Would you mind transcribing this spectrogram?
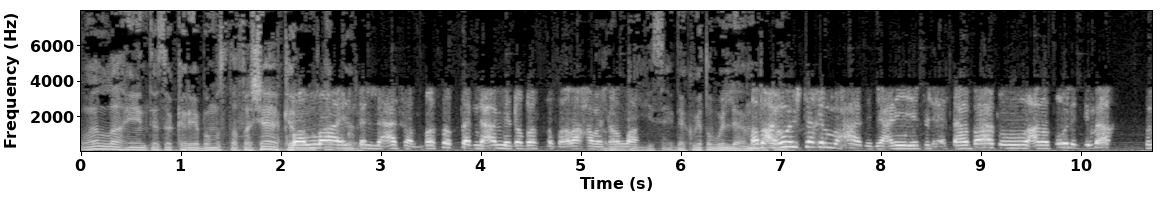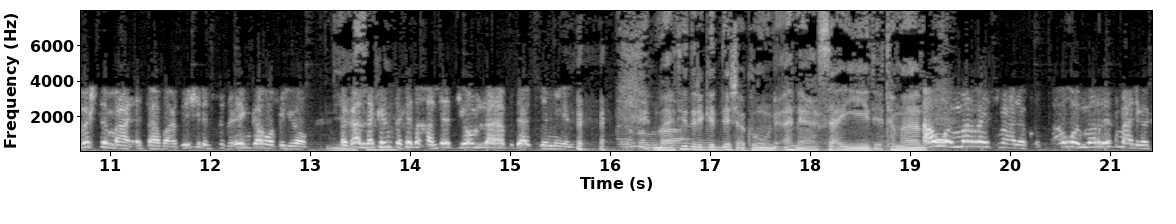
والله أنت سكر يا أبو مصطفى شاكر والله. انت اللي عسل. بسطت ابن عمي ده بسط صراحة ما شاء الله. يسعدك ويطول لي عمرك. طبعا هو يشتغل محاسب يعني في الحسابات وعلى طول الدماغ. بيشتغل مع الحسابات يشرب 70 قهوة في اليوم. فقال لك. أنت كده خليت يومنا بداية جميله ما تدري قديش أكون أنا سعيد. تمام. أول مرة يسمع لكم. أول مرة يسمع لك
